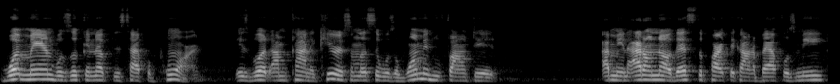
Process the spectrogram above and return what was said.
What man was looking up this type of porn is what I'm kind of curious. Unless it was a woman who found it I mean, I don't know. That's the part that kind of baffles me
